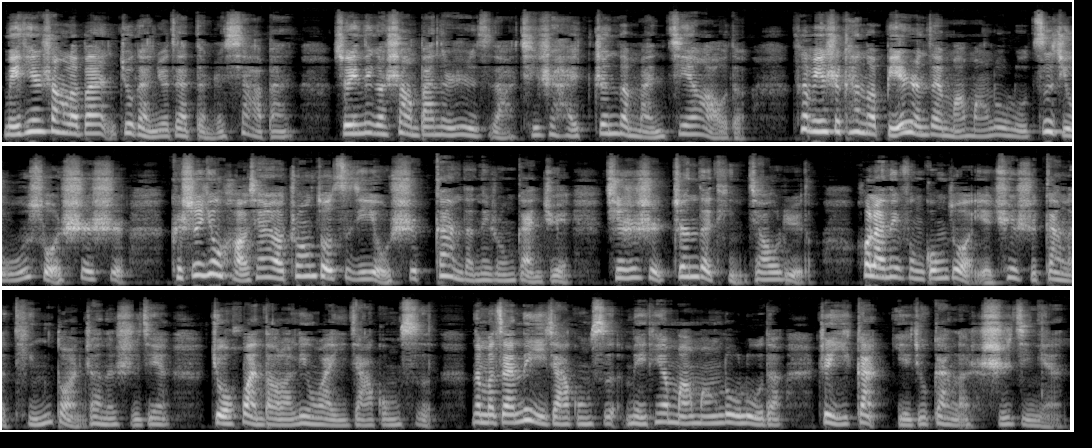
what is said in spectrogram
每天上了班就感觉在等着下班，所以那个上班的日子啊，其实还真的蛮煎熬的。特别是看到别人在忙忙碌碌，自己无所事事，可是又好像要装作自己有事干的那种感觉，其实是真的挺焦虑的。后来那份工作也确实干了挺短暂的时间，就换到了另外一家公司。那么在那一家公司，每天忙忙碌碌的，这一干也就干了十几年。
